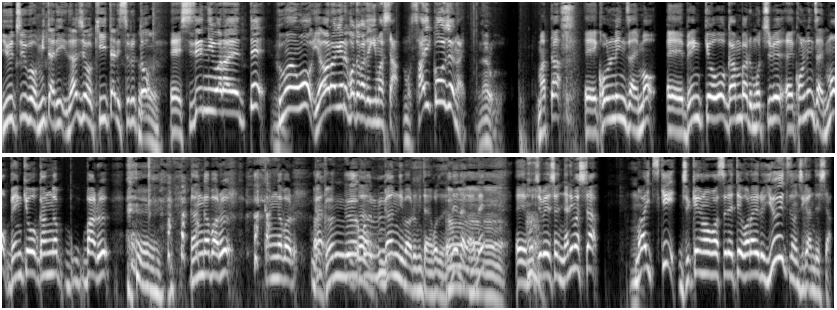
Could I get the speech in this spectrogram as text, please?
YouTube を見たり、ラジオを聞いたりすると、うんえー自然に笑えて不安を和らげることができました。もう最高じゃない。なるほど。また、えー金輪際も、えー勉強を頑張るモチベ、えー金輪際も勉強を頑張る、頑張る、頑張る、あガンガバル？うんガンニバルみたいなことだよね。だからね、えーモチベーションになりました。毎月、受験を忘れて笑える唯一の時間でした。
